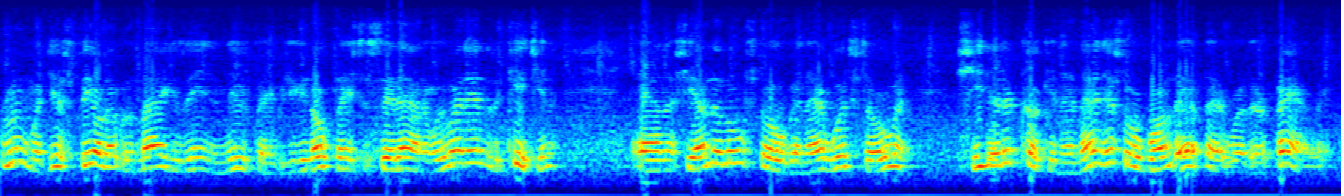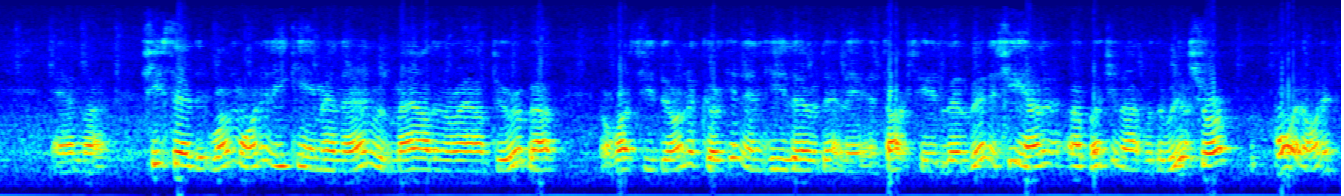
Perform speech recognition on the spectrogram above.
room was just filled up with magazines and newspapers. You had no place to sit down. And we went into the kitchen, and uh, she had a little old stove in there, wood stove, and she did her cooking. And then this old boy lived there with her, apparently. And uh, she said that one morning he came in there and was mouthing around to her about what she's doing, the cooking, and he's evidently intoxicated a little bit, and she had a, a butcher knife with a real sharp point on it,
